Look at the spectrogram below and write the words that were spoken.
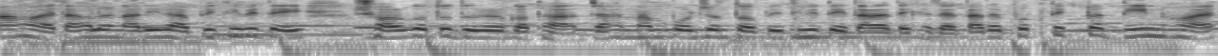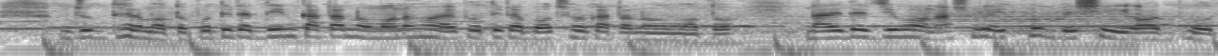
না হয়, তাহলে নারীরা পৃথিবীতেই স্বর্গ তো দূরের কথা। জাহান্নাম পর্যন্ত পৃথিবীতেই তারা দেখে যায়। তাদের প্রত্যেকটা দিন হয় যুদ্ধের মতো। প্রতিটা দিন কাটানো মনে হয় প্রতিটা বছর কাটানোর মতো। নারীদের জীবন আসলে খুব বেশি অদ্ভুত।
